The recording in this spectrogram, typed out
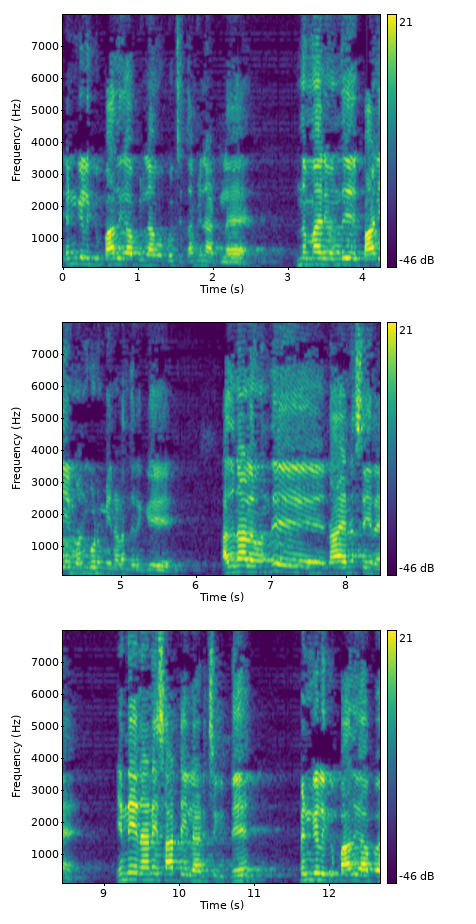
பெண்களுக்கு பாதுகாப்பு இல்லாமல் போச்சு தமிழ்நாட்டில். இந்த மாதிரி வந்து பாலியல் வன்கொடுமை நடந்திருக்கு. அதனால வந்து நான் என்ன செய்கிறேன் என்னை நானே சாட்டையில் அடிச்சுக்கிட்டு பெண்களுக்கு பாதுகாப்பை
